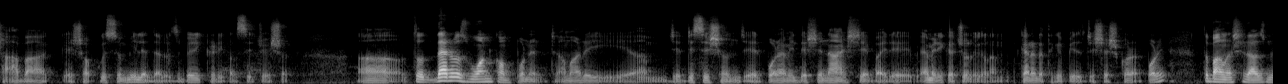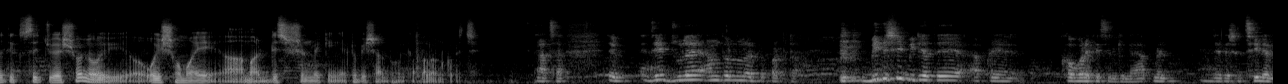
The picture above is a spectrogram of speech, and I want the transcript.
শাহবাগ, এসব কিছু মিলে that was very critical situation তো দ্যাট ওয়াজ ওয়ান কম্পোনেন্ট আমার এই যে ডিসিশন যে এরপরে আমি দেশে না এসে বাইরে আমেরিকা চলে গেলাম, কানাডা থেকে পিএইচডি শেষ করার পরে। তো বাংলাদেশের রাজনৈতিক সিচুয়েশন ওই ওই সময়ে আমার ডিসিশন মেকিং একটা বিশাল ভূমিকা পালন করেছে। আচ্ছা যে জুলাই আন্দোলনের ব্যাপারটা, বিদেশি মিডিয়াতে আপনি খবর রেখেছেন কিনা? আপনি যে দেশে ছিলেন,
